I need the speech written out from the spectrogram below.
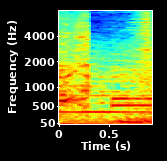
Oh,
